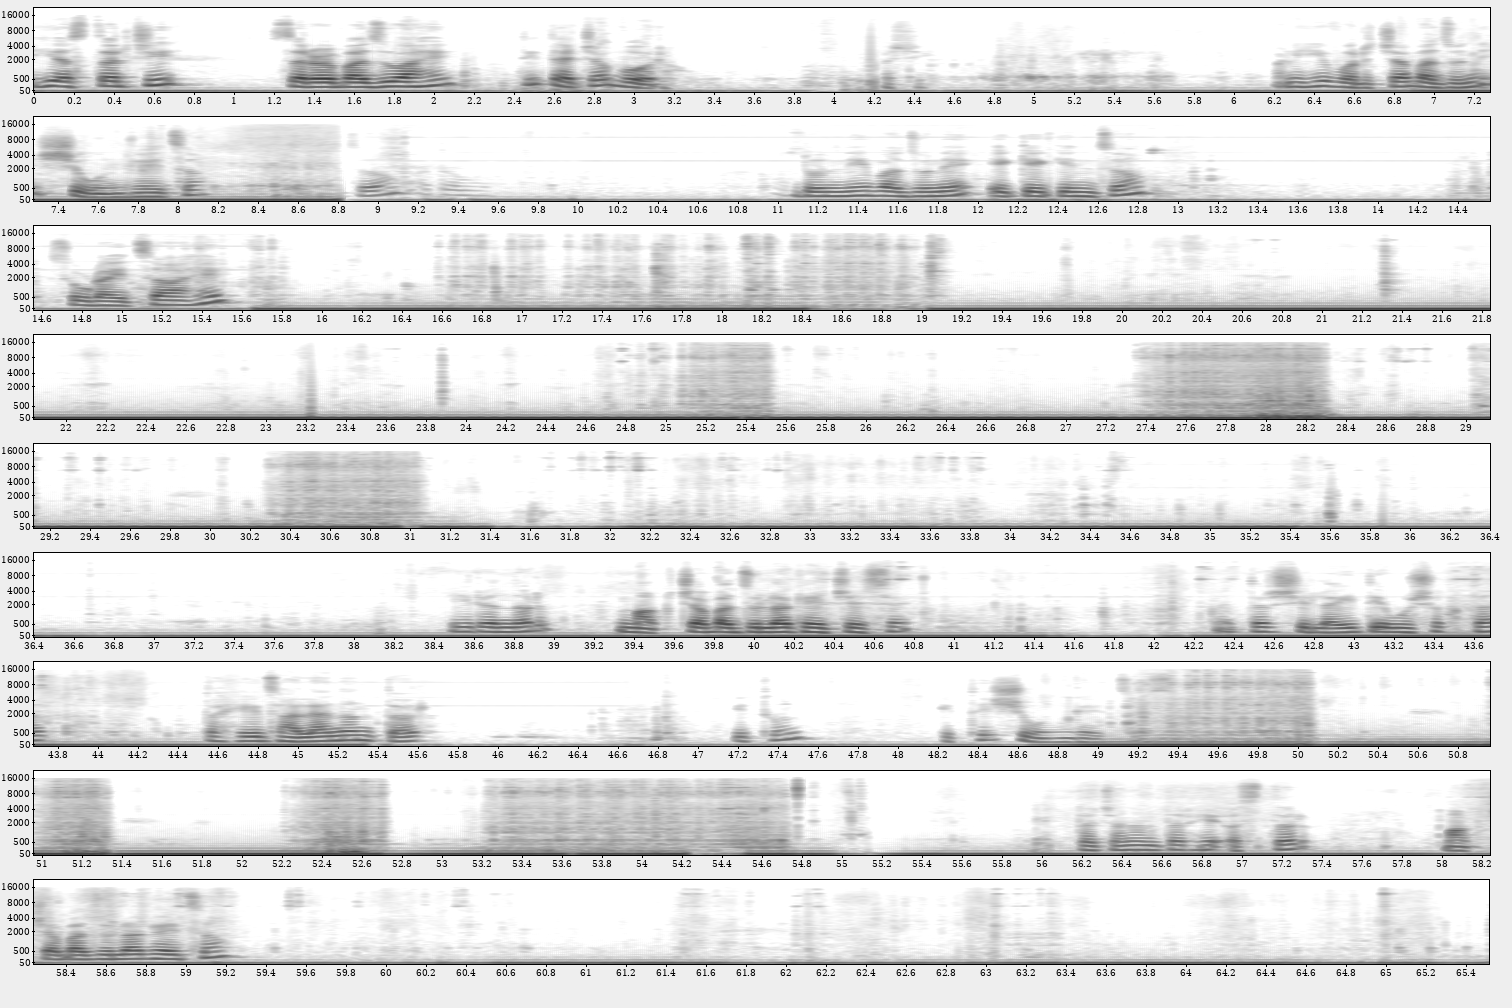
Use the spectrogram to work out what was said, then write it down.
ही अस्तरची सरळ बाजू आहे ती त्याच्या वर अशी. आणि हे वरच्या बाजूने शिवून घ्यायचं. दोन्ही बाजूने एक एक इंच सोडायचं आहे. ही रनर मागच्या बाजूला घ्यायचे असे नाहीतर शिलाईत येऊ शकतात. तर हे झाल्यानंतर इथून इथे शिवून घ्यायचं. त्याच्यानंतर हे अस्तर मागच्या बाजूला घ्यायचं.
